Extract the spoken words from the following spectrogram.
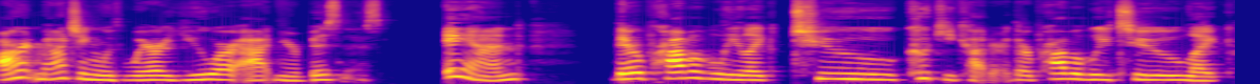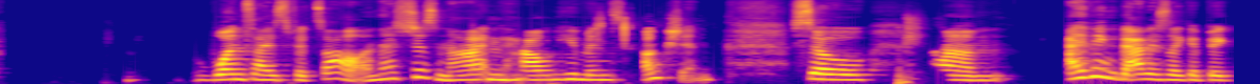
aren't matching with where you are at in your business. And they're probably like too cookie cutter. They're probably too like one size fits all. And that's just not mm-hmm. how humans function. So um, I think that is like a big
